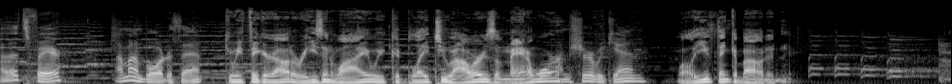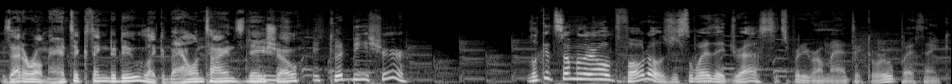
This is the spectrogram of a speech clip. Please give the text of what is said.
Oh, that's fair. I'm on board with that. Can we figure out a reason why we could play two hours of Manowar? I'm sure we can. Well, you think about it. Is that a romantic thing to do? Like a Valentine's Day mm, show? It could be, sure. Look at some of their old photos, just the way they dress. It's a pretty romantic group, I think.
